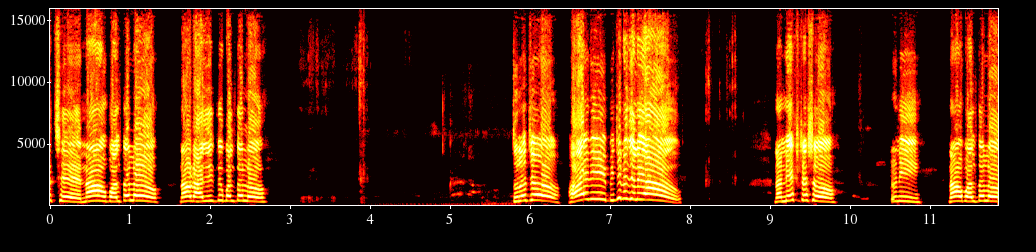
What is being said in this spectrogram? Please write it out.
আছে নাও বল তোলো। নাও রাজীবকে বল তোলো। তুলেছো? হয়নি পিছনে চলে যাও। না নেক্সট এসো টুনি নাও বল তোলো।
